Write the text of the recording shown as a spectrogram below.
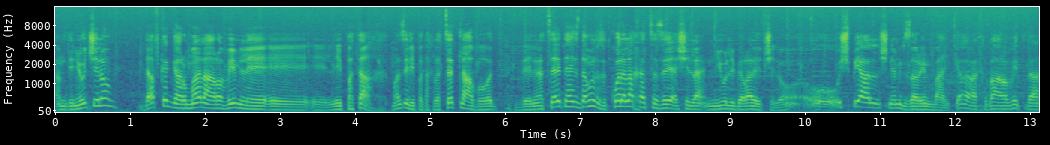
המדיניות שלו דווקא גרמה לערבים ל, אה, אה, להיפתח. מה זה להיפתח? לצאת לעבוד ולנצל את ההזדמנות הזאת. כל הלחץ הזה של הניו-ליברליות שלו, הוא השפיע על שני מגזרים בעיקר, החברה הערבית וה,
